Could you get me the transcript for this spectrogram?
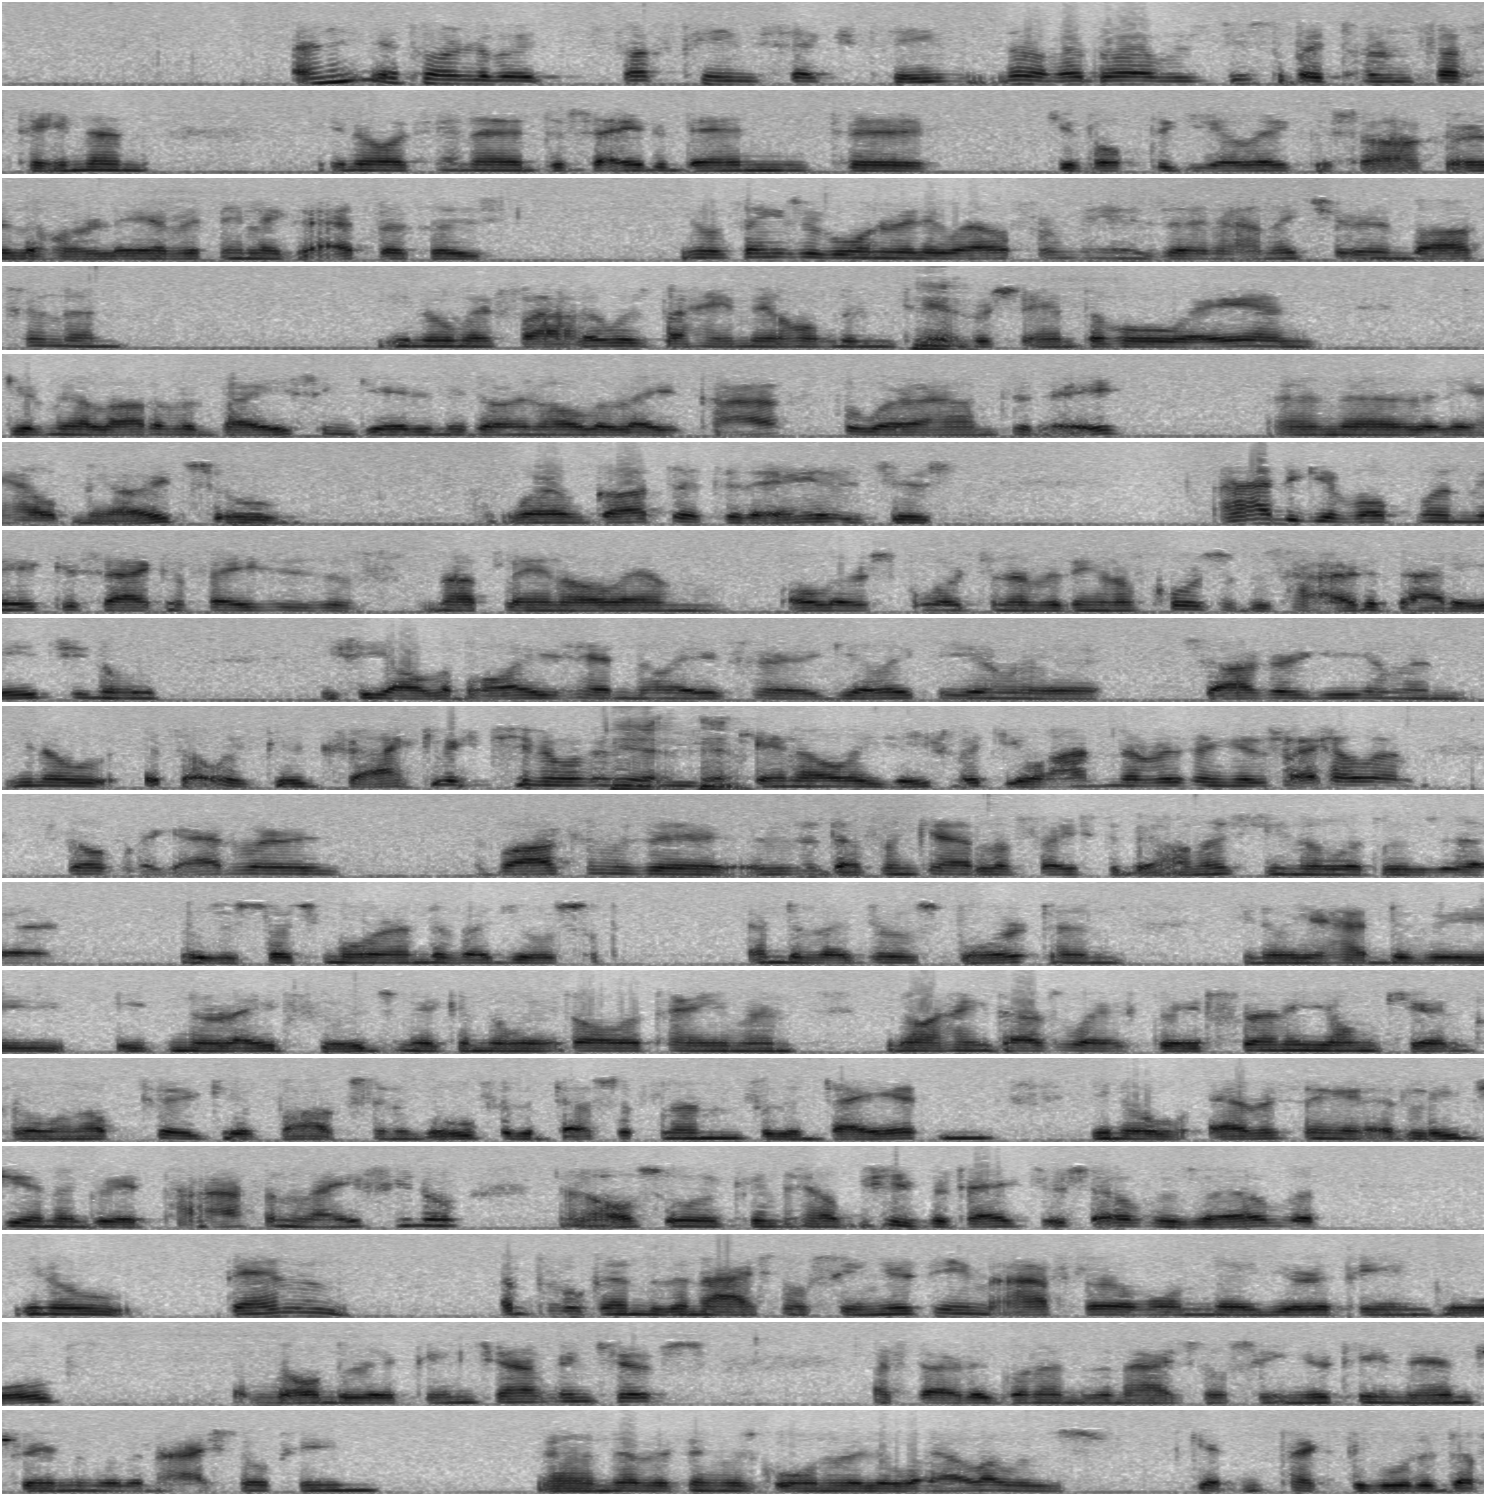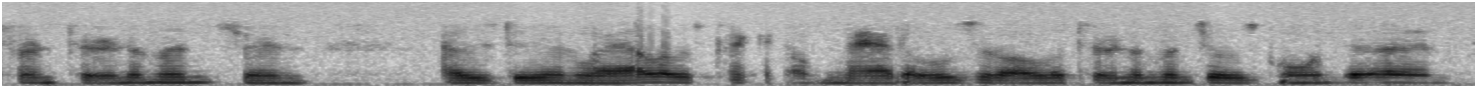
I think I turned about 15, 16. No, I I was just about turned 15 and, you know, I kind of decided then to give up the Gaelic, the soccer, the hurley, everything like that because, you know, things were going really well for me as an amateur in boxing and you know, my father was behind me 110% the whole way and gave me a lot of advice and guided me down all the right paths to where I am today and uh, really helped me out. So where I've got to today is just I had to give up and make the sacrifices of not playing all them all their sports and everything. And of course, it was hard at that age. You know, you see all the boys heading away for Gaelic game or a soccer game, and you know it's always good crack. Like you know, what I mean? Yeah, you yeah. can't always eat what you want and everything as well, and stuff like that. Whereas the boxing was a it was a different kettle of fish. To be honest, you know, it was a, it was a such more individual individual sport, and you know you had to be eating the right foods, making the weight all the time, and you know I think that's why it's great for any young kid growing up to give boxing a go for the discipline, for the diet, and you know everything. It leads you in a great path in life, you know, and also it can help you protect yourself as well. But you know, then I broke into the national senior team after I won the European gold in the under 18 championships. I started going into the national senior team then, training with the national team, and everything was going really well. I was getting picked to go to different tournaments, and I was doing well. I was picking up medals at all the tournaments I was going to, and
